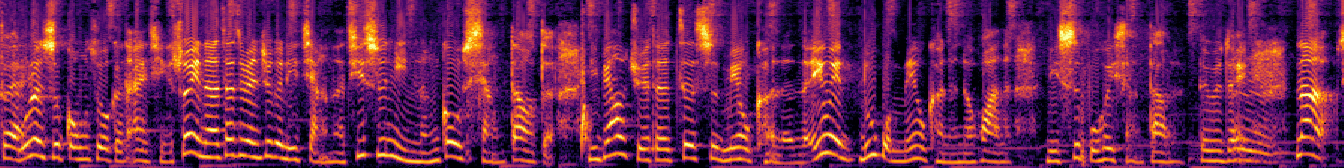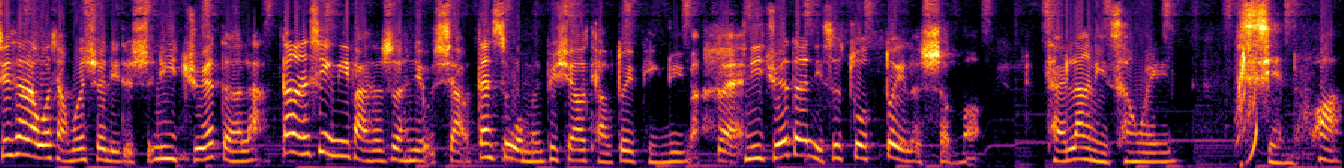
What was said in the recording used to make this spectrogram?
对，无论是工作跟爱情，所以呢，在这边就跟你讲呢，其实你能够想到的，你不要觉得这是没有可能的，因为如果没有可能的话呢，你是不会想到的，对不对？嗯。那接下来我想问雪莉的是，你觉得啦？当然吸引力法则是很有效，但是我们必须要调对频率嘛。对。你觉得你是做对了什么？才让你成为显化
